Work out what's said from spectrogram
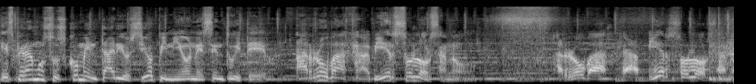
Esperamos sus comentarios y opiniones en Twitter. Arroba Javier Solórzano. Arroba Javier Solórzano.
